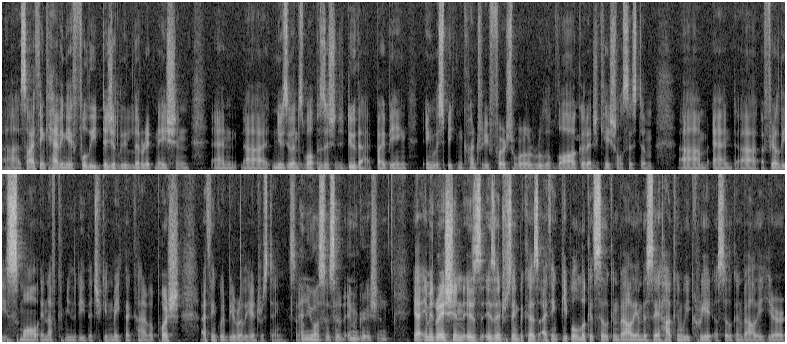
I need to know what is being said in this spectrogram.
Uh, so I think having a fully digitally literate nation, and uh, New Zealand is well positioned to do that by being English-speaking country, first world rule of law, good educational system, um, and uh, a fairly small enough community that you can make that kind of a push, I think would be really interesting. So. And you also said immigration. Yeah, immigration is, is interesting because I think people look at Silicon Valley and they say, how can we create a Silicon Valley here?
